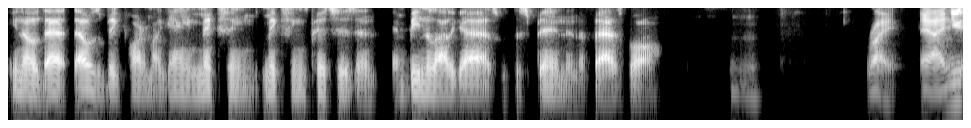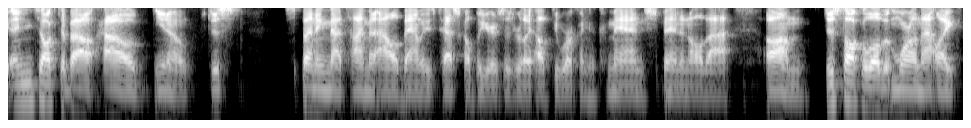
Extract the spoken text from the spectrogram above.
you know, that that was a big part of my game, mixing, mixing pitches and, and beating a lot of guys with the spin and the fastball. Mm-hmm. Right. Yeah. And you and you talked about how, you know, just spending that time at Alabama these past couple years has really helped you work on your command, spin, and all that. Um, just talk a little bit more on that. Like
